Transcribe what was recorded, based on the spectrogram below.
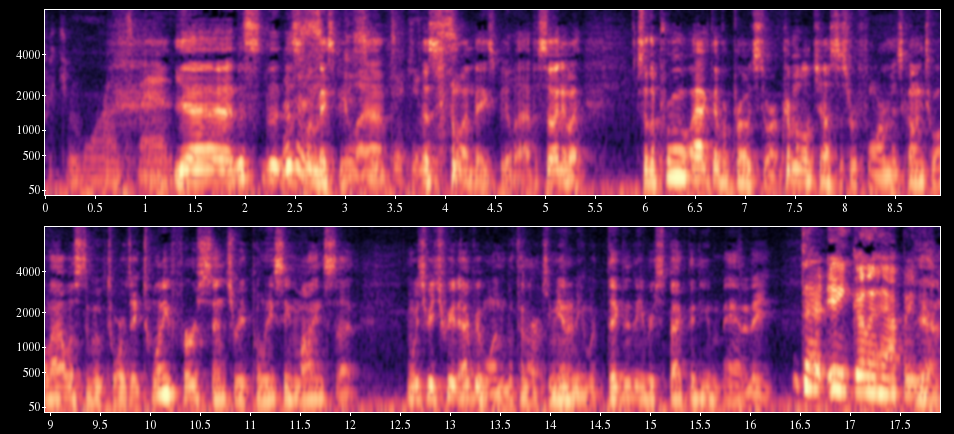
Freaking morons, man. yeah, this this, This one makes me laugh. ridiculous. This one makes me laugh. So anyway, so the proactive approach to our criminal justice reform is going to allow us to move towards a 21st century policing mindset in which we treat everyone within our community with dignity, respect, and humanity. That ain't gonna happen. Yeah.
